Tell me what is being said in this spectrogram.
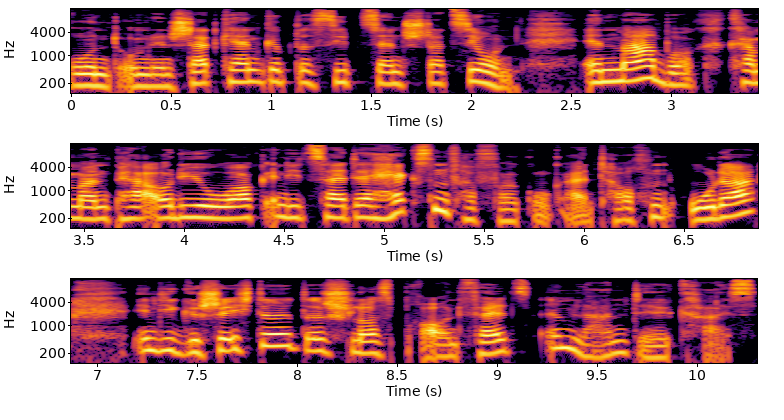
Rund um den Stadtkern gibt es 17 Stationen. In Marburg kann man per Audio-Walk in die Zeit der Hexenverfolgung eintauchen oder in die Geschichte des Schloss Braunfels im Lahn-Dill-Kreis.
